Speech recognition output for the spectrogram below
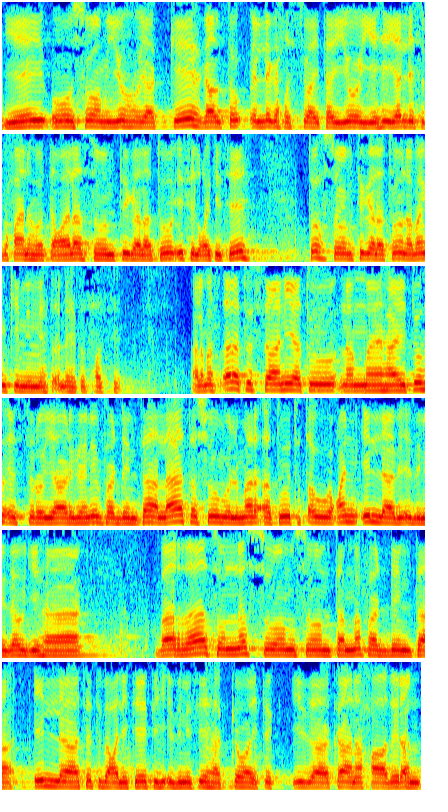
يي أو صوم يهو يكيه قلتو اللي حسوا تيو يهي يلي سبحانه وتعالى صومت قلتو اسل عكسيه تو صومت قلتو نبنكن انه تسحسي. المسألة الثانية نما هايته استرو يارغنين فردنتا لا تصوم المرأة تطوعا إلا بإذن زوجها. برا سنة الصوم صوم تم فردنتا إلا تتبع لتيته إذن سيها كويتك. إذا كان حاضرا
